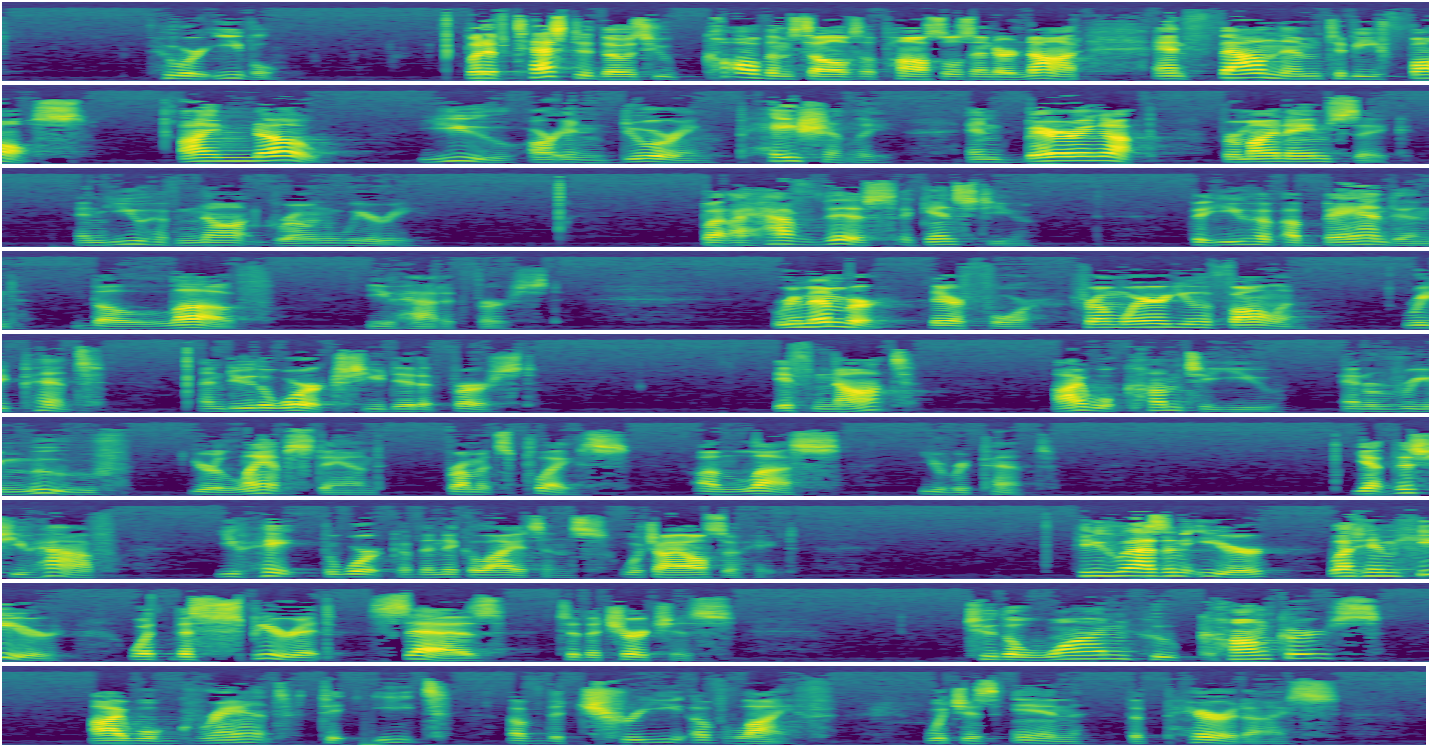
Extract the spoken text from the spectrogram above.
who are evil, but have tested those who call themselves apostles and are not, and found them to be false. I know you are enduring patiently and bearing up for my name's sake, and you have not grown weary. But I have this against you, that you have abandoned the love you had at first. Remember, therefore, from where you have fallen, repent and do the works you did at first. If not, I will come to you and remove your lampstand from its place, unless you repent. Yet this you have you hate the work of the Nicolaitans, which I also hate. He who has an ear, let him hear what the Spirit says to the churches. To the one who conquers, I will grant to eat of the tree of life, which is in the paradise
